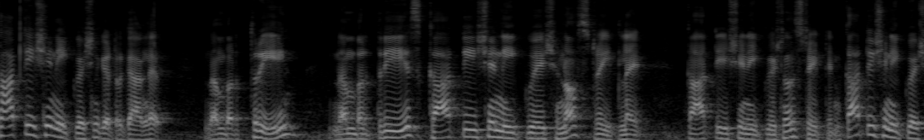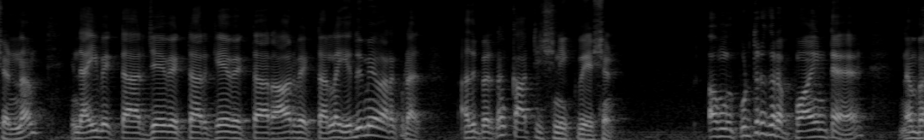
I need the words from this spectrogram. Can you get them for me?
கார்டீஷியன் ஈக்குவேஷன் கேட்டிருக்காங்க. Number three number three is Cartesian equation of straight line Cartesian equation of straight line Cartesian ஈக்குவேஷன்னா இந்த I vector J vector K vector R வெக்டார்லாம் எதுவுமே வரக்கூடாது. அது பேர் தான் கார்டீஷியன் ஈக்குவேஷன் அவங்க கொடுத்துருக்கிற பாயிண்ட்டை நம்ம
